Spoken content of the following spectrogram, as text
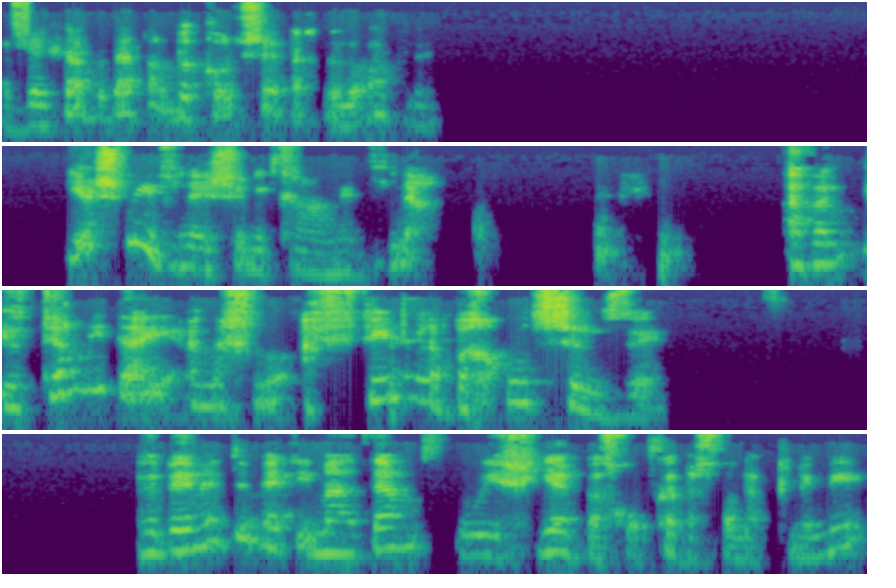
אז זו הייתה עבודה כבר בכל שטח, זה לא עבודה. יש מבנה שנקרא מדינה, אבל יותר מדי אנחנו עפים לבחוץ של זה. ובאמת באמת, אם האדם הוא יחיה בחוק הנכון הפנימי,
